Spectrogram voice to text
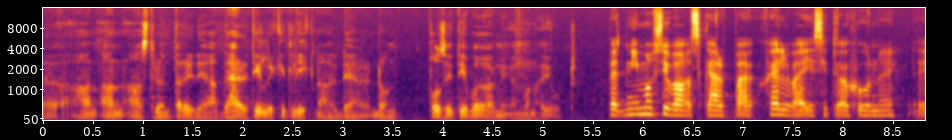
eh, han, han, han struntar i det, att det här är tillräckligt liknande de positiva övningar man har gjort. Ni måste ju vara skarpa själva i situationer. Eh,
